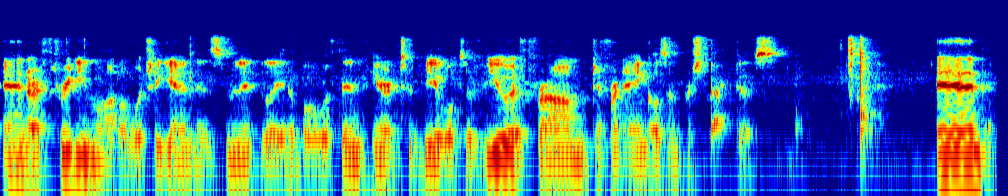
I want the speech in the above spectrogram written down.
and our 3D model, which again is manipulatable within here to be able to view it from different angles and perspectives. And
